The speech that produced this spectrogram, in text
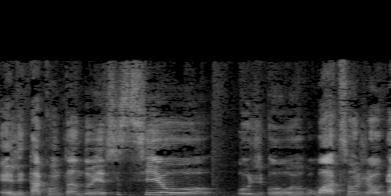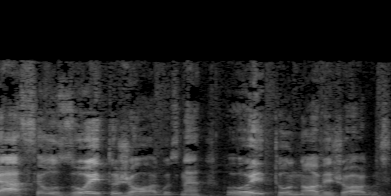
ele tá contando isso se o, o, o Watson jogar seus oito jogos, né? Oito, nove jogos.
